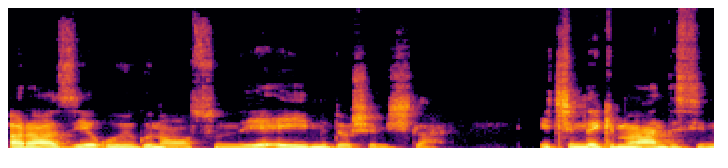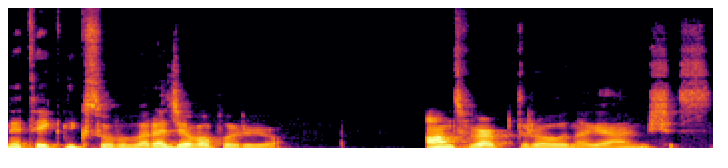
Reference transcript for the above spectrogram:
araziye uygun olsun diye eğimli döşemişler. İçimdeki mühendis yine teknik sorulara cevap arıyor. Antwerp durağına gelmişiz.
